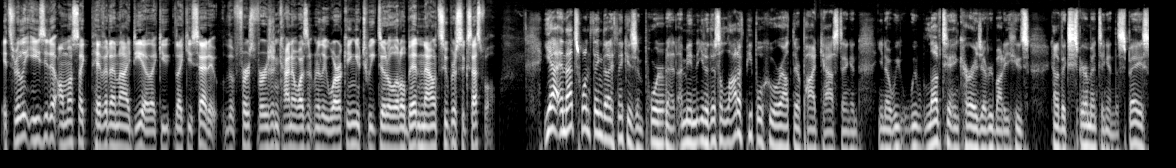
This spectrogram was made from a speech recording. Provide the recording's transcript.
it's really easy to almost like pivot an idea. Like you like you said, it the first version kind of wasn't really working. You tweaked it a little bit and now it's super successful. Yeah, and that's one thing that I think is important. I mean, you know, there's a lot of people who are out there podcasting, and you know, we we love to encourage everybody who's kind of experimenting in the space.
